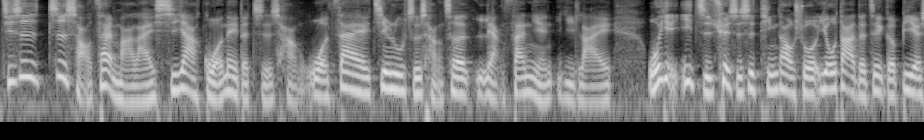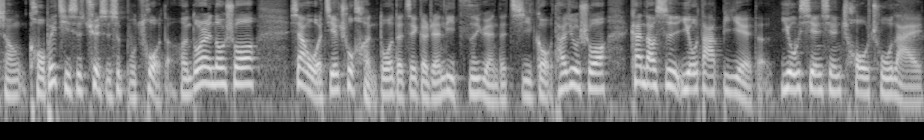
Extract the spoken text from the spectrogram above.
其实至少在马来西亚国内的职场，我在进入职场这两三年以来，我也一直确实是听到说，优大的这个毕业生口碑其实确实是不错的。很多人都说，像我接触很多的这个人力资源的机构，他就说看到是优大毕业的，优先先抽出来，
